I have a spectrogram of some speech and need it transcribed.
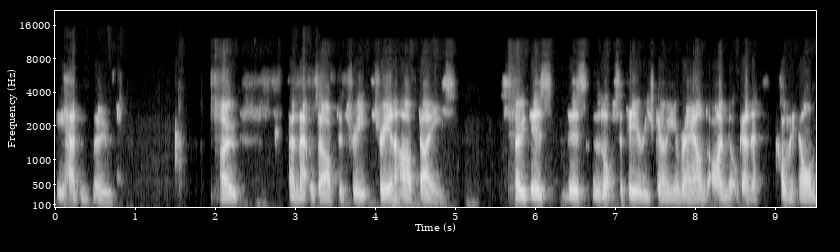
He hadn't moved. So, and that was after three, three and a half days. So there's there's lots of theories going around. I'm not going to comment on,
